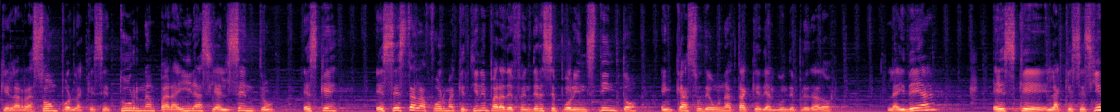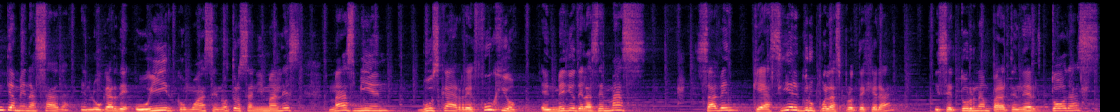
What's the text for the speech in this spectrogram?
que la razón por la que se turnan para ir hacia el centro es que es esta la forma que tienen para defenderse por instinto en caso de un ataque de algún depredador. La idea es que la que se siente amenazada, en lugar de huir como hacen otros animales, más bien busca refugio en medio de las demás. Saben que así el grupo las protegerá y se turnan para tener todas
